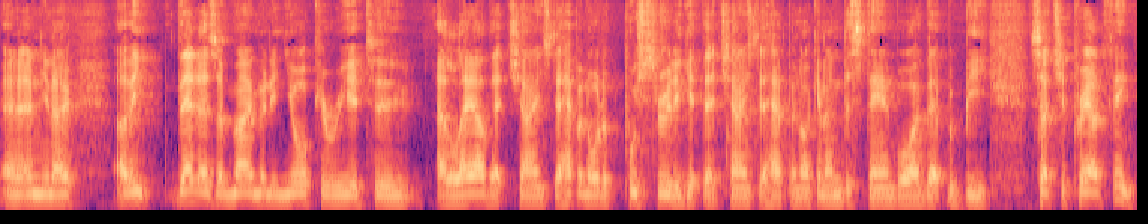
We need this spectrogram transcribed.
And, and, you know, I think that as a moment in your career to allow that change to happen or to push through to get that change to happen, I can understand why that would be such a proud thing.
